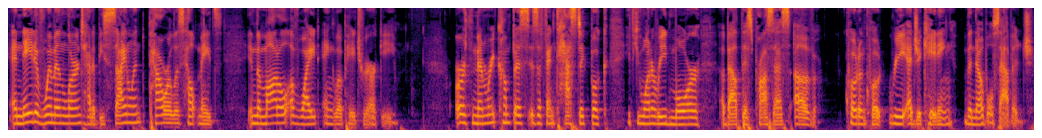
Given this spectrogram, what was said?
and native women learned how to be silent, powerless helpmates in the model of white Anglo patriarchy. Earth Memory Compass is a fantastic book if you want to read more about this process of quote unquote re educating the noble savage.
